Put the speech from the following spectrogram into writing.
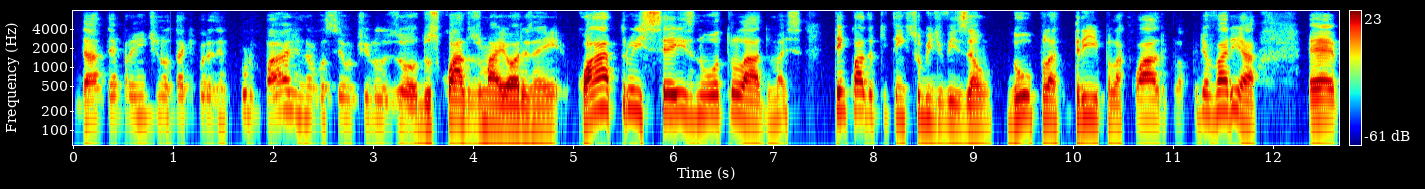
dá até para a gente notar que, por exemplo, por página você utilizou dos quadros maiores, né, quatro e seis no outro lado, mas tem quadro que tem subdivisão dupla, tripla, quádrupla, podia variar. É,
